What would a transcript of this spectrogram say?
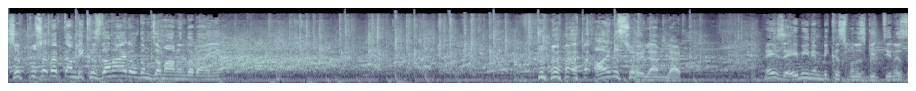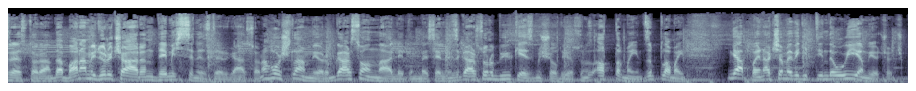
Sırf bu sebepten bir kızdan ayrıldım zamanında ben ya. Aynı söylemler. Neyse eminim bir kısmınız gittiğiniz restoranda bana müdürü çağırın demişsinizdir garsona. Hoşlanmıyorum. Garsonla halledin meselenizi. Garsonu büyük ezmiş oluyorsunuz. Atlamayın, zıplamayın. Yapmayın. Akşam eve gittiğinde uyuyamıyor çocuk.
